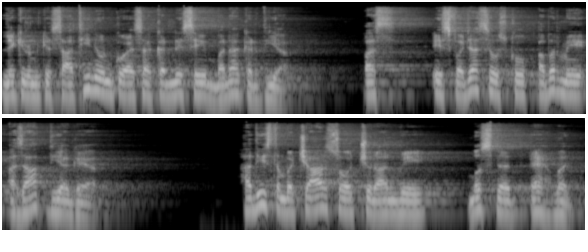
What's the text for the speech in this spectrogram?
لیکن ان کے ساتھی نے ان کو ایسا کرنے سے منع کر دیا۔ بس اس وجہ سے اس کو قبر میں عذاب دیا گیا۔ حدیث نمبر چار سو چورانوے۔ مسند احمد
